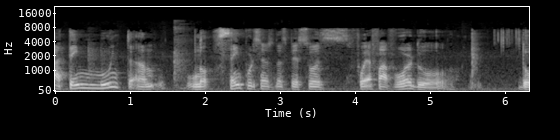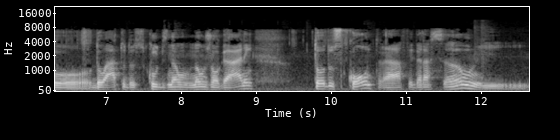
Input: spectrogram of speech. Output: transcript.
Ah, tem muita. 100% das pessoas foi a favor do, do, do ato dos clubes não, não jogarem, todos contra a federação e,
